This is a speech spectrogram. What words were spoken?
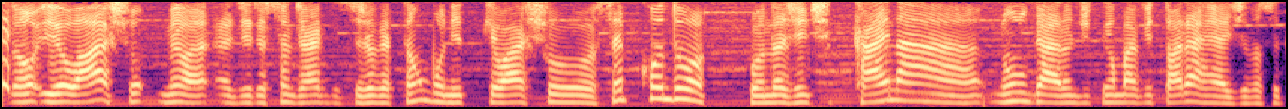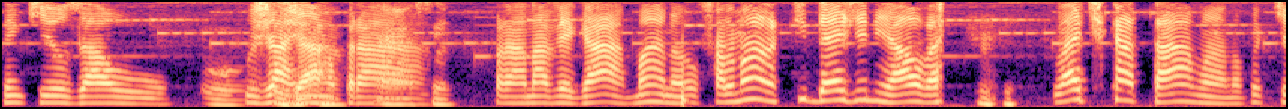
Então, E eu acho, meu, a direção de arte desse jogo é tão bonita que eu acho sempre quando quando a gente cai na num lugar onde tem uma vitória red, você tem que usar o O jarrinho jarro. Pra- navegar, mano, eu falo, mano, que ideia genial, velho. Vai te catar, mano, porque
